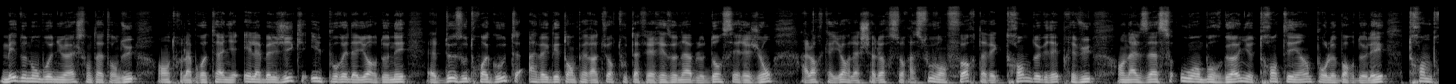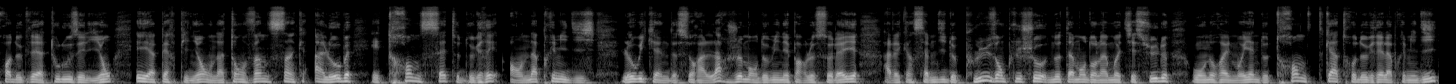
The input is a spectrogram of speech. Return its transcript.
mais de nombreux nuages sont attendus entre la Bretagne et la Belgique. Il pourrait d'ailleurs donner deux ou trois gouttes avec des températures tout à fait raisonnables dans ces régions, alors qu'ailleurs la chaleur sera souvent forte avec 30 degrés prévus en Alsace ou en Bourgogne, 31 pour le Bordelais, 33 degrés à Toulouse et Lyon et à Perpignan on attend 25 à l'aube et 37 degrés en après-midi. Le week-end sera largement dominé par le soleil, avec un samedi de plus en plus chaud, notamment dans la moitié sud, où on aura une moyenne de 34 degrés l'après-midi.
